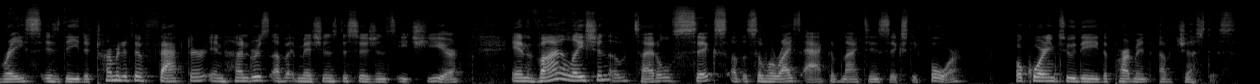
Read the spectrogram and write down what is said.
race is the determinative factor in hundreds of admissions decisions each year in violation of Title VI of the Civil Rights Act of 1964, according to the Department of Justice.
